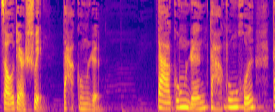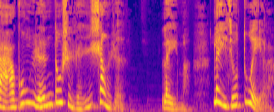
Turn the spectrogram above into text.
早点睡，打工人！打工人，打工魂，打工人都是人上人。累吗？累就对了。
